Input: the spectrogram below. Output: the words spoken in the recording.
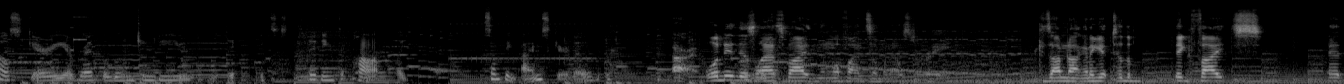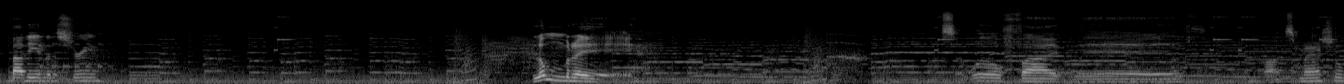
How scary a red balloon can be. it- It's hitting to pop. Like, something I'm scared of. Alright, we'll do this last fight and then we'll find someone else to raid. Because I'm not going to get to the big fights at, by the end of the stream. Lombre. So we'll fight with Rock Smash will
